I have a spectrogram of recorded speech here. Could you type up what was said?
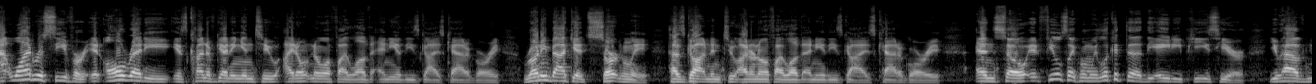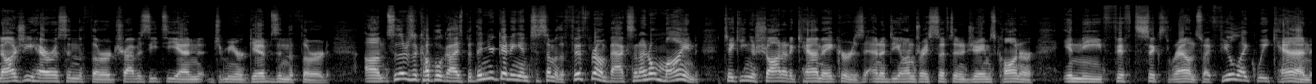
At wide receiver, it already is kind of getting into I don't know if I love any of these guys category. Running back, it certainly has gotten into I don't know if I love any of these guys category. And so it feels like when we look at the the ADPs here, you have Najee Harris in the third, Travis Etienne, Jahmyr Gibbs in the third. Um, so there's a couple guys, but then you're getting into some of the fifth round backs, and I don't mind taking a shot at a Cam Akers and a D'Andre Swift and a James Conner in the fifth, sixth round. So I feel like we can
